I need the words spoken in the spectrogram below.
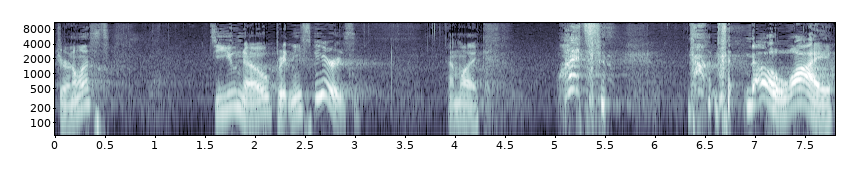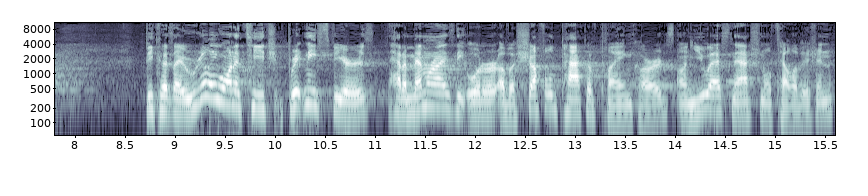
journalist. Do you know Britney Spears? I'm like, what? no, why? Because I really want to teach Britney Spears how to memorize the order of a shuffled pack of playing cards on US national television.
